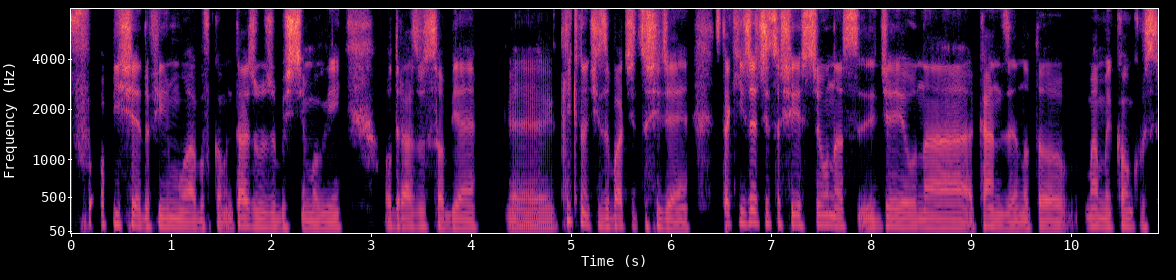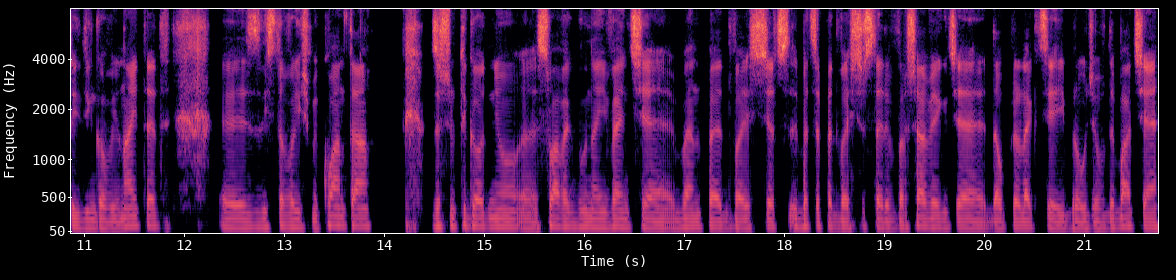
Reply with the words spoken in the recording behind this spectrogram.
w opisie do filmu albo w komentarzu, żebyście mogli od razu sobie E, kliknąć i zobaczyć, co się dzieje. Z takich rzeczy, co się jeszcze u nas dzieją na Kandze, no to mamy konkurs Tradingowy United, e, zlistowaliśmy Quanta. W zeszłym tygodniu e, Sławek był na evencie BNP 20, BCP24 w Warszawie, gdzie dał prelekcję i brał udział w debacie.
